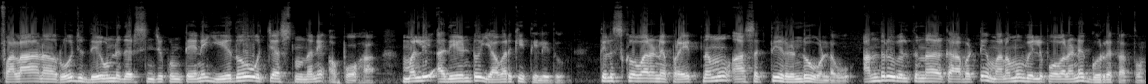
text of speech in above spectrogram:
ఫలానా రోజు దేవుణ్ణి దర్శించుకుంటేనే ఏదో వచ్చేస్తుందని అపోహ. మళ్ళీ అదేంటో ఎవరికీ తెలీదు. తెలుసుకోవాలనే ప్రయత్నము ఆసక్తి రెండూ ఉండవు. అందరూ వెళ్తున్నారు కాబట్టి మనము వెళ్ళిపోవాలనే గుర్రతత్వం.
